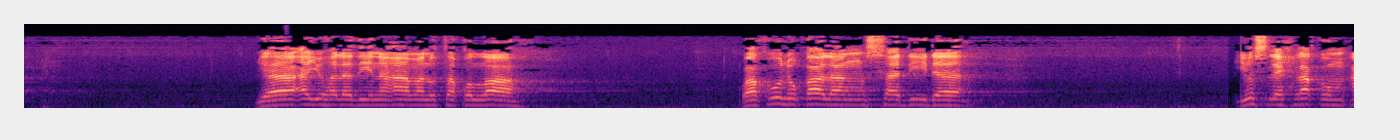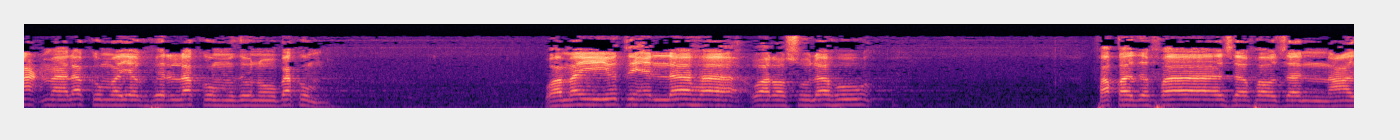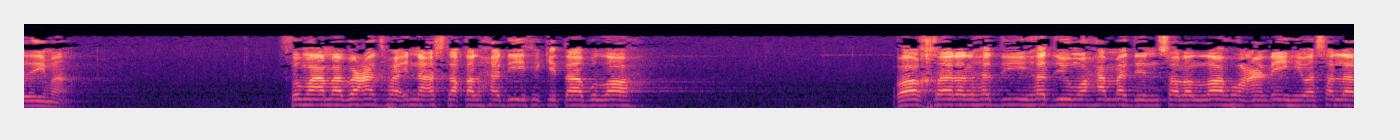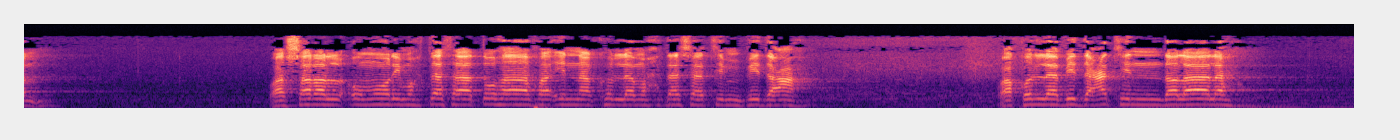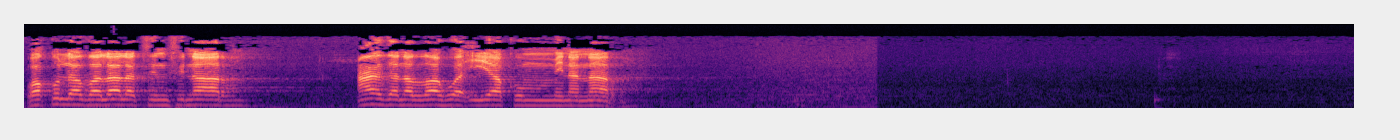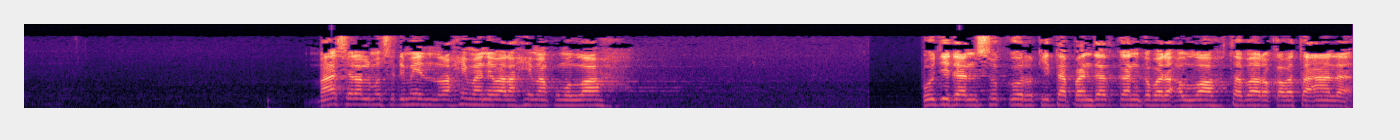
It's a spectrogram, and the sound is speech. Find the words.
يا أيها الذين آمنوا اتقوا الله وقولوا قالا سديدا. يصلح لكم أعمالكم ويغفر لكم ذنوبكم. ومن يطع الله ورسوله فقد فاز فوزا عظيما. ثم أما بعد فإن أصدق الحديث كتاب الله وخير الهدي هدي محمد صلى الله عليه وسلم وشر الأمور محدثاتها فإن كل محدثة بدعة وكل بدعة ضلالة وكل ضلالة في النار. A'adana Allah wa iyyakum minan nar. Masyiral muslimin rahimani wa rahimakumullah. Puji dan syukur kita panjatkan kepada Allah tabaraka wa taala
